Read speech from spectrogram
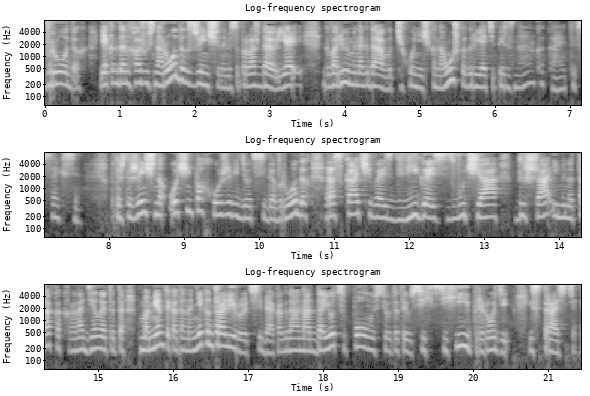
в родах. Я когда нахожусь на родах с женщинами, сопровождаю, я говорю им иногда вот тихонечко на ушко, говорю, я теперь знаю, какая ты в сексе. Потому что женщина очень похоже ведет себя в родах, раскачиваясь, двигаясь, звуча, дыша именно так, как она делает это в моменты, когда она не контролирует себя, когда она отдается полностью вот этой стихии, природе и страсти.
